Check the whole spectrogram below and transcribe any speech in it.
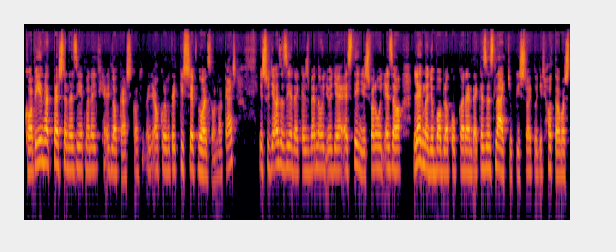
kabin, hát Pesten ezért már egy, egy lakás, egy, akkor volt egy kisebb lakás, és ugye az az érdekes benne, hogy ugye ez tény is való, hogy ez a legnagyobb ablakokkal rendelkező, ezt látjuk is rajta, hogy egy hatalmas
